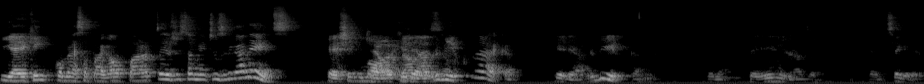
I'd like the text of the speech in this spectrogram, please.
E aí quem começa a pagar o parto é justamente os ligamentos. Que aí chega uma Que é hora que ele abre o bico. É, cara. Que ele abre o bico, cara. Entendeu? Tem, tem segredo.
